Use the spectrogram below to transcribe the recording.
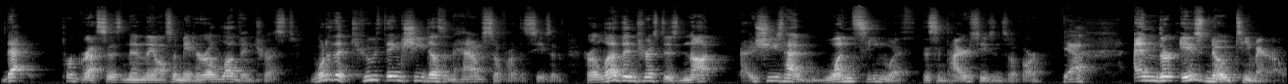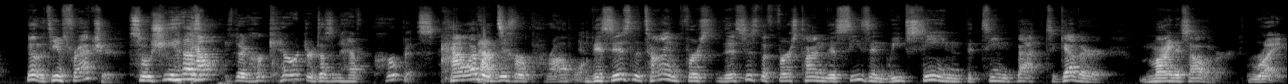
That progresses, and then they also made her a love interest. What are the two things she doesn't have so far this season? Her love interest is not. She's had one scene with this entire season so far. Yeah. And there is no Team Arrow. No, the team's fractured. So she has How- her character doesn't have purpose. However, That's this, her problem. this is the time first. This is the first time this season we've seen the team back together, minus Oliver. right.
